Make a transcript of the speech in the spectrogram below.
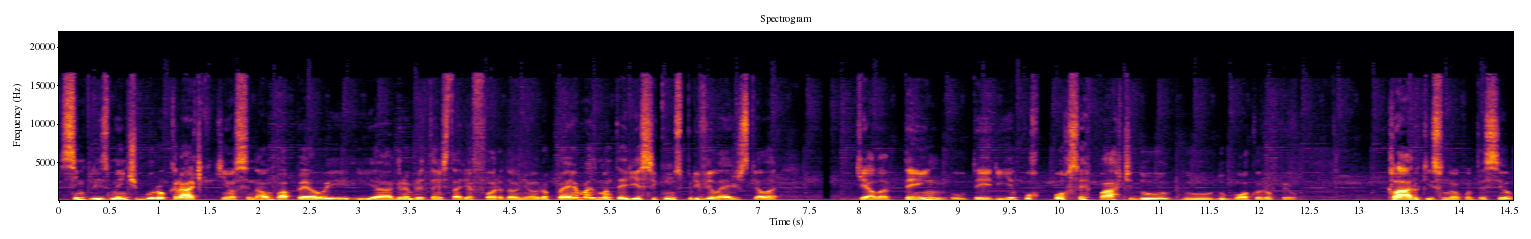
simplesmente burocrática, que iam assinar um papel e, e a Grã-Bretanha estaria fora da União Europeia, mas manteria-se com os privilégios que ela, que ela tem ou teria por, por ser parte do, do, do bloco europeu. Claro que isso não aconteceu,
